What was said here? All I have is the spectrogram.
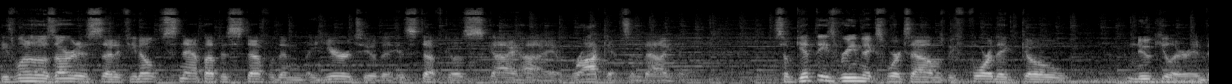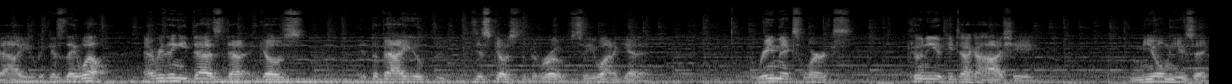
He's one of those artists that if you don't snap up his stuff within a year or two, that his stuff goes sky high, it rockets in value. So get these Remix Works albums before they go nuclear in value, because they will. Everything he does goes, the value just goes through the roof, so you want to get it. Remix Works, Kuniyuki Takahashi, Mule Music,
